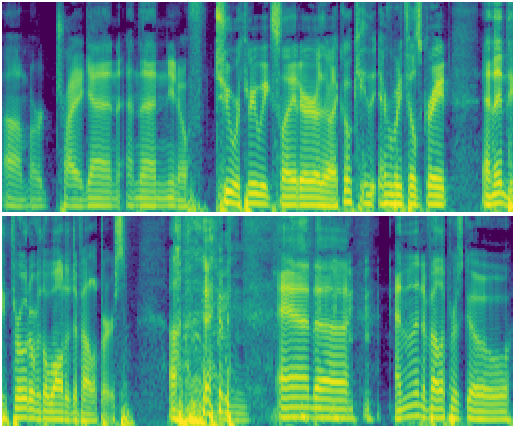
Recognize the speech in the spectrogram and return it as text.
um, or try again and then you know two or three weeks later they're like okay everybody feels great and then they throw it over the wall to developers Mm-hmm. and uh, and then the developers go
